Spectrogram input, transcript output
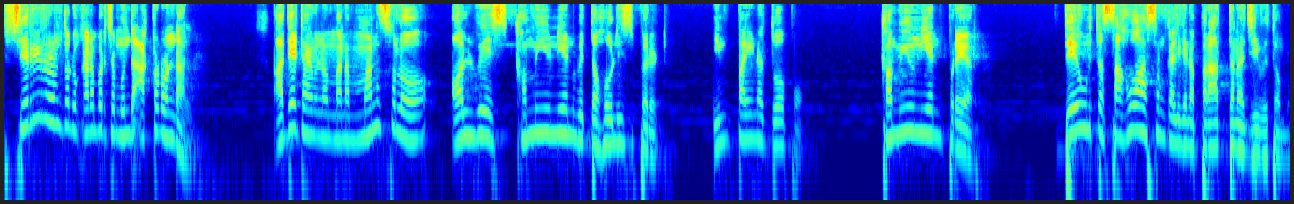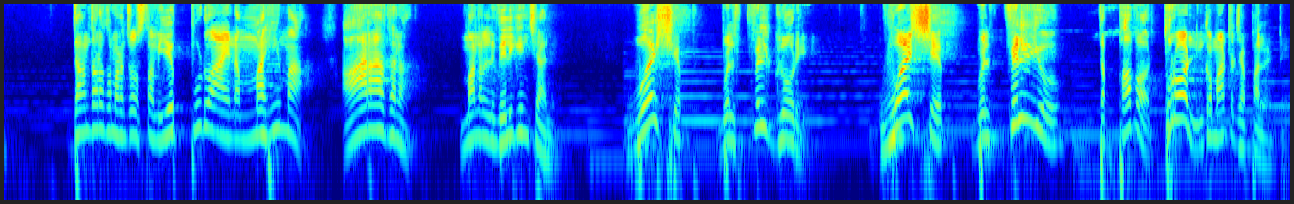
శరీరంతో నువ్వు కనబరచే ముందు అక్కడ ఉండాలి. అదే టైంలో మన మనసులో always communion with the Holy Spirit ఇంపైన దూపం. కమ్యూనియన్ ప్రేయర్ దేవునితో సహవాసం కలిగిన ప్రార్థన జీవితము. దాని తర్వాత మనం చూస్తాం ఎప్పుడు ఆయన మహిమ ఆరాధన మనల్ని వెలిగించాలి. Worship will fill glory worship will fill you the power throne ఇంకో మాట చెప్పాలంటే.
